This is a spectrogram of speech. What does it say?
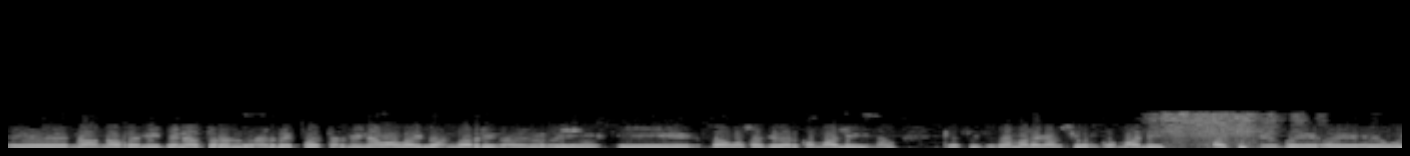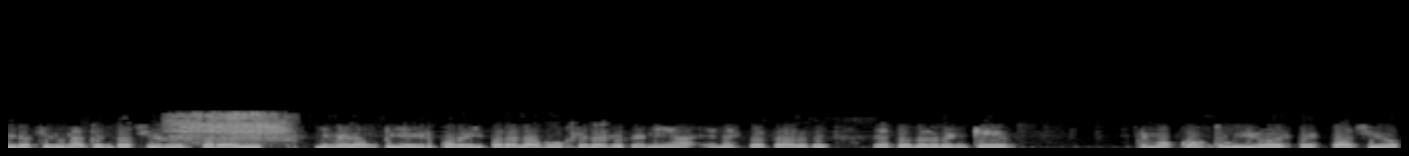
eh, no, nos remiten a otro lugar, después terminamos bailando arriba del ring y vamos a quedar como Ali, ¿no? Que así se llama la canción, como Ali. Así que eh, hubiera sido una tentación ir por ahí y me da un pie ir por ahí para la búsqueda que tenía en esta tarde. En esta tarde en que hemos construido este espacio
